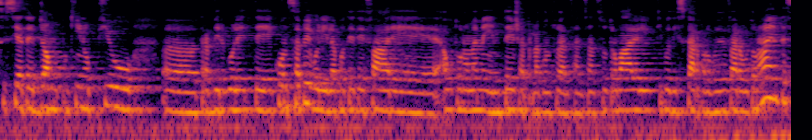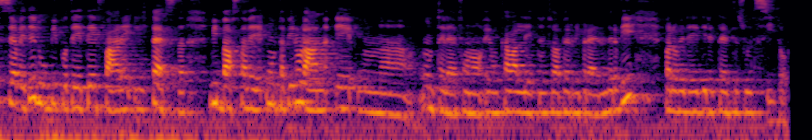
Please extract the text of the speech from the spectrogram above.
se siete già un pochino più, eh, tra virgolette, consapevoli la potete fare autonomamente, cioè per la consulenza, nel senso trovare il tipo di scarpa lo potete fare autonomamente, se avete dubbi potete fare il test, vi basta avere un tapirulan e un, un telefono e un cavalletto insomma per riprendervi, poi lo vedete direttamente sul sito.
